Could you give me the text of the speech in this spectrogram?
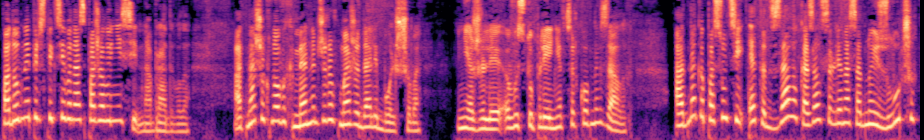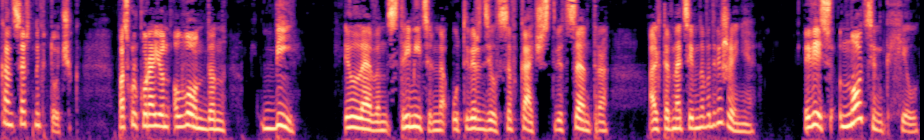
Подобная перспектива нас, пожалуй, не сильно обрадовала. От наших новых менеджеров мы ожидали большего, нежели выступления в церковных залах. Однако, по сути, этот зал оказался для нас одной из лучших концертных точек, поскольку район Лондон B11 стремительно утвердился в качестве центра альтернативного движения. Весь Ноттинг-Хилл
